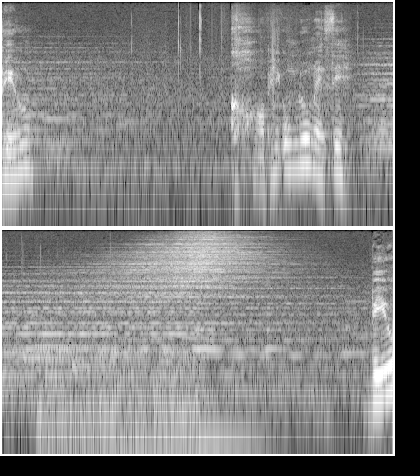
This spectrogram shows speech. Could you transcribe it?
บิว ขอพี่อุ้มลูกหน่อยสิ บิว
